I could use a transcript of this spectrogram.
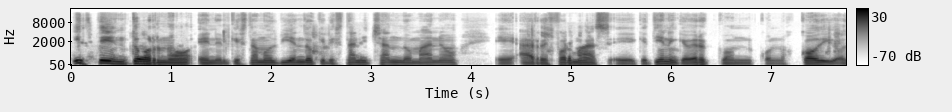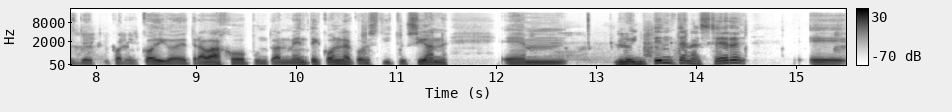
este entorno en el que estamos viendo que le están echando mano eh, a reformas eh, que tienen que ver con, los códigos, con el código de trabajo, puntualmente con la constitución, em, lo intentan hacer eh,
